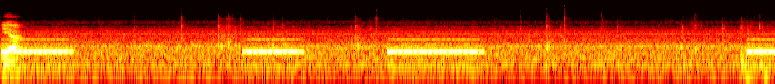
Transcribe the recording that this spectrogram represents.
Ya. Ya. Ya.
